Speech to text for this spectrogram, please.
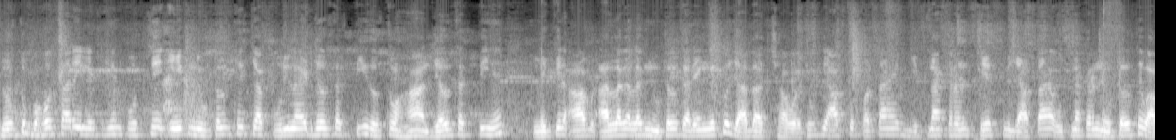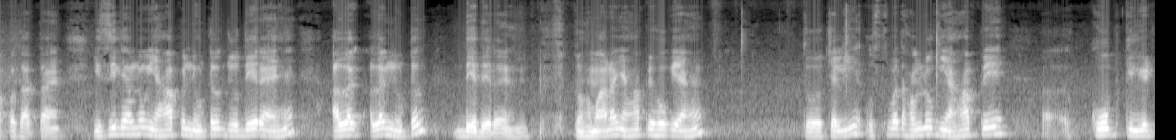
दोस्तों, बहुत सारे इलेक्ट्रिशियन पूछते हैं, एक न्यूट्रल से क्या पूरी लाइट जल सकती है? दोस्तों हाँ जल सकती है, लेकिन आप अलग अलग न्यूट्रल करेंगे तो ज़्यादा अच्छा होगा, क्योंकि आपको पता है जितना करंट फेस में जाता है, उतना करंट न्यूट्रल से वापस आता है। इसीलिए हम लोग यहाँ पे न्यूट्रल जो दे रहे हैं अलग अलग न्यूट्रल दे दे रहे हैं। तो हमारा यहाँ पे हो गया है। तो चलिए, उसके बाद हम लोग यहाँ पे कोप के लिए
